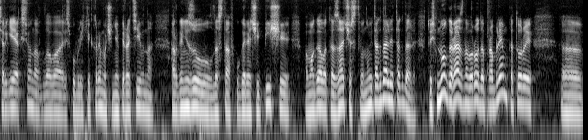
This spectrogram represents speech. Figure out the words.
Сергей Аксенов, глава Республики Крым, очень оперативно организовывал доставку горячей пищи, помогало казачество, ну и так далее, и так далее. То есть много разного рода проблем, которые э,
